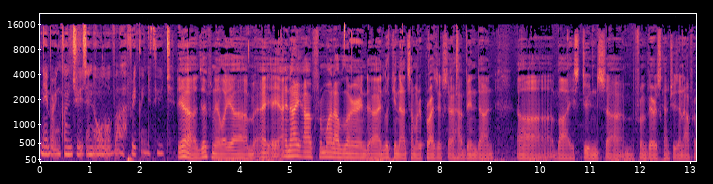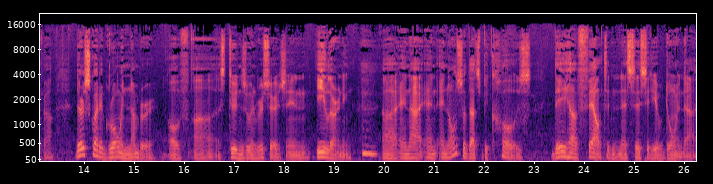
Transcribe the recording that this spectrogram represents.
neighboring countries and all over Africa in the future. Yeah, definitely. Um, I, and I, uh, from what I've learned, uh, looking at some of the projects that have been done uh, by students um, from various countries in Africa, there's quite a growing number of uh, students doing research in e-learning, mm. and and and also that's because they have felt the necessity of doing that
